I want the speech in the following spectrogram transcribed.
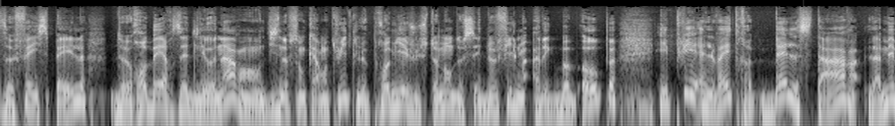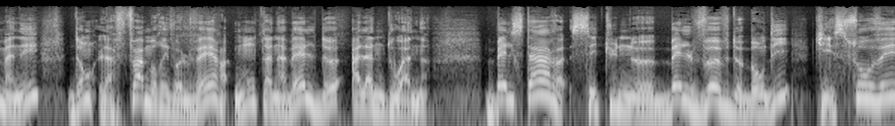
The Face Pale de Robert Z. Leonard en 1948, le premier justement de ces deux films avec Bob Hope. Et puis elle va être Star la même année dans La femme au revolver, Montana Bell de Alan Dwan. Belle Star, c'est une belle veuve de bandit qui est sauvée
